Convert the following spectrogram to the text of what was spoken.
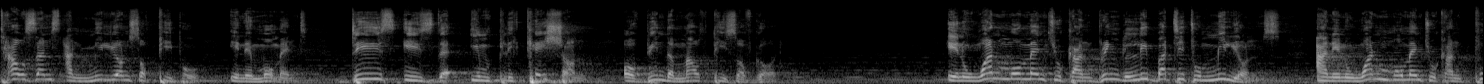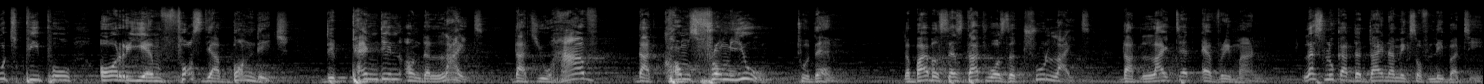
thousands and millions of people in a moment. This is the implication of being the mouthpiece of God. In one moment you can bring liberty to millions and in one moment you can put people or reinforce their bondage depending on the light that you have that comes from you to them. The Bible says that was the true light that lighted every man. Let's look at the dynamics of liberty.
